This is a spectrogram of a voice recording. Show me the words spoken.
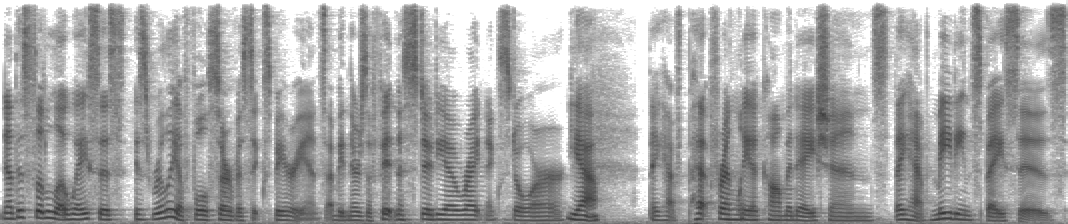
Now, this little oasis is really a full service experience. I mean, there's a fitness studio right next door. Yeah. They have pet friendly accommodations. They have meeting spaces.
